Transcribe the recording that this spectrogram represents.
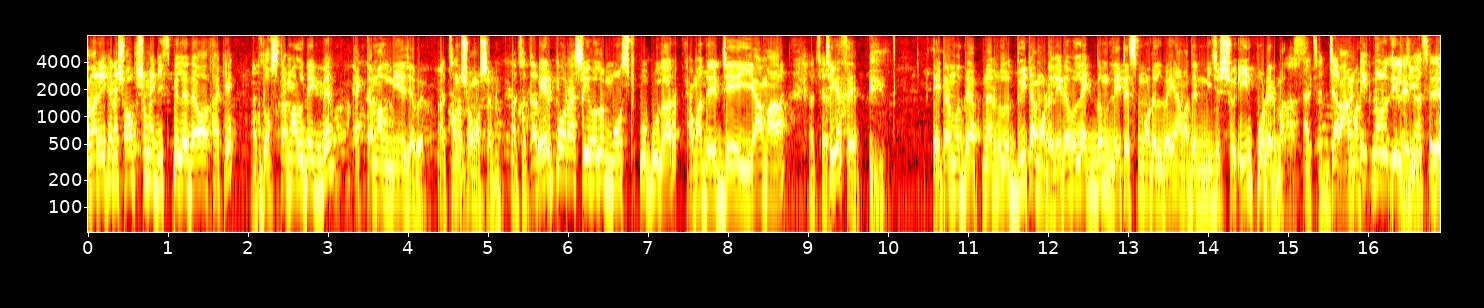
আমার এখানে সব সময় ডিসপ্লে দেওয়া থাকে। দশটা মাল দেখবেন একটা মাল নিয়ে যাবেন আচ্ছা। কোনো সমস্যা নেই। আচ্ছা, তারপর এরপর আসি হলো মোস্ট পপুলার আমাদের যে ইয়ামা আচ্ছা। ঠিক আছে? এটার মধ্যে আপনার হলো দুইটা মডেল এটা হলো একদম লেটেস্ট মডেল ভাই আমাদের নিজস্ব ইনপোর্টের মাল। আচ্ছা, জাপান technology লেখা আছে যে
